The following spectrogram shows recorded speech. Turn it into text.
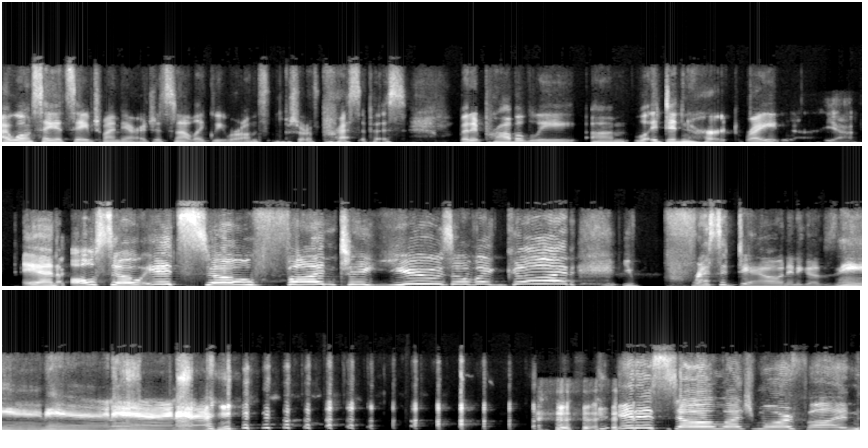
I won't say it saved my marriage. It's not like we were on sort of precipice, but it probably, um, well, it didn't hurt, right? Yeah. yeah. And also, it's so fun to use. Oh my God. You press it down and it goes it is so much more fun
